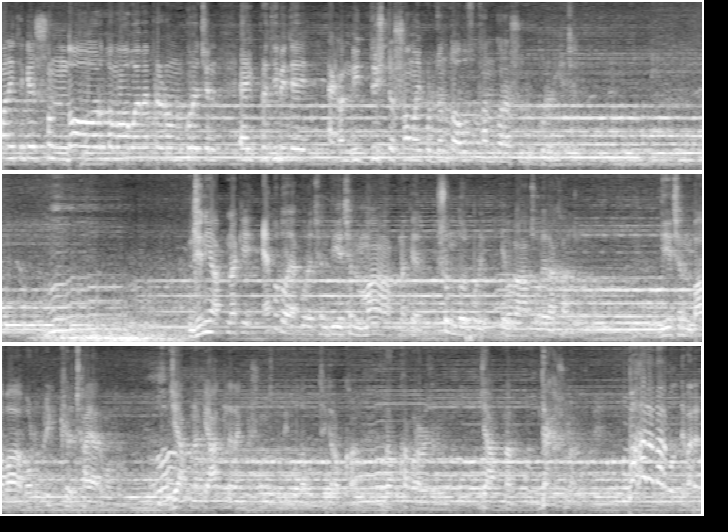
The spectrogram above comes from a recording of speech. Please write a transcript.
পানি থেকে সুন্দরতম অবয়বে প্রেরণ করেছেন এই পৃথিবীতে একটা নির্দিষ্ট সময় পর্যন্ত অবস্থান করার সুযোগ করে দিয়েছেন। যিনি আপনাকে এত দয়া করেছেন, দিয়েছেন মা আপনাকে সুন্দর করে এভাবে আঁচলে রাখার জন্য। দিয়েছেন বাবা বড় বৃক্ষের ছায়ার মতো, যে আপনাকে আগলে রাখবে সমস্ত বিপদ থেকে রক্ষা রক্ষা করার জন্য, যে আপনার দেখাশোনা করবে। পাহারাদার বলতে পারেন।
